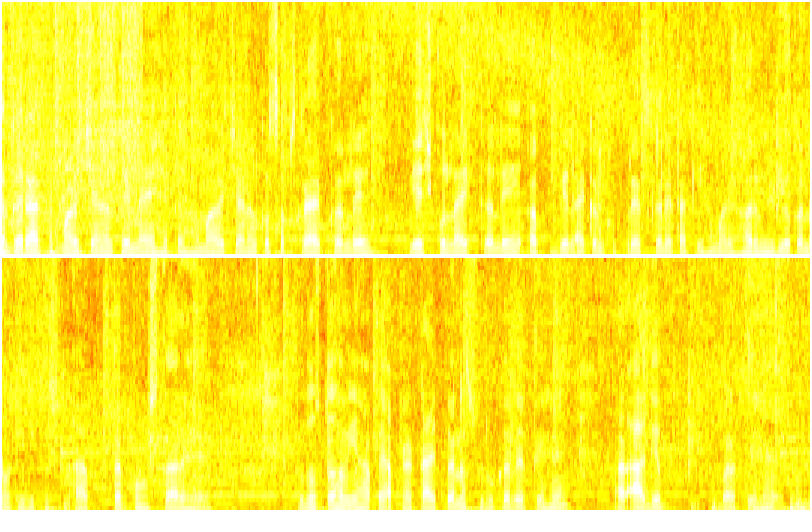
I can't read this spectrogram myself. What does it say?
अगर आप हमारे चैनल पे नए हैं तो हमारे चैनल को सब्सक्राइब कर ले, पेज को लाइक कर ले, अब बेल आइकन को प्रेस कर ले ताकि हमारे हर वीडियो का नोटिफिकेशन आप तक पहुँचता रहे। तो दोस्तों, हम यहाँ पे अपना टाइप करना शुरू कर देते हैं और आगे बढ़ते हैं।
